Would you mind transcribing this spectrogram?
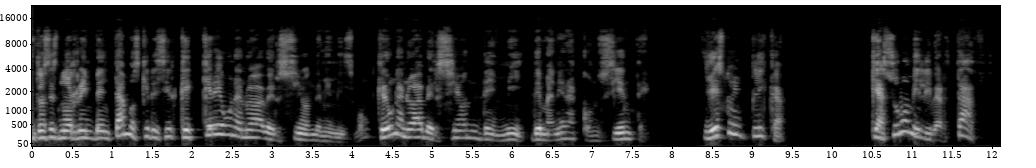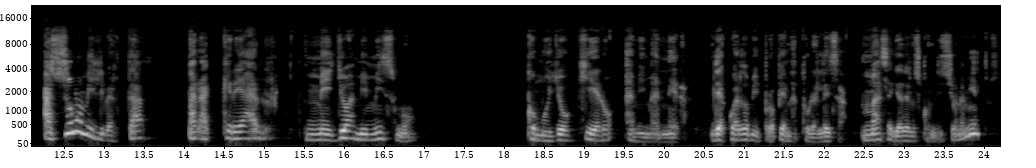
entonces nos reinventamos, quiere decir que creo una nueva versión de mí mismo, creo una nueva versión de mí de manera consciente. Y esto implica que asumo mi libertad, asumo mi libertad para crearme yo a mí mismo como yo quiero a mi manera, de acuerdo a mi propia naturaleza, más allá de los condicionamientos.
